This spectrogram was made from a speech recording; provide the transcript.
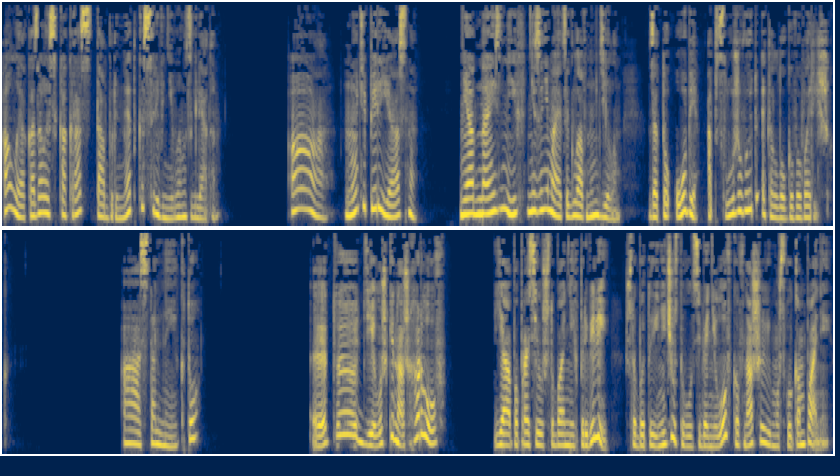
Аллой оказалась как раз та брюнетка с ревнивым взглядом. А, ну теперь ясно. Ни одна из них не занимается главным делом — зато обе обслуживают это логово воришек. А остальные кто? Это девушки наших орлов. Я попросил, чтобы они их привели, чтобы ты не чувствовал себя неловко в нашей мужской компании.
